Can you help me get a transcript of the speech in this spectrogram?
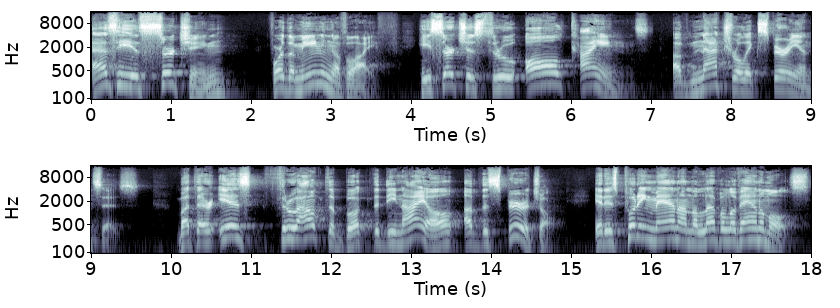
As he is searching for the meaning of life, he searches through all kinds of natural experiences. But there is throughout the book the denial of the spiritual. It is putting man on the level of animals.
